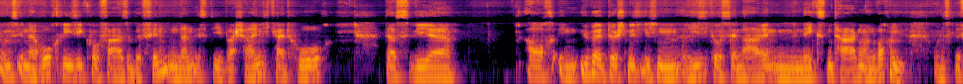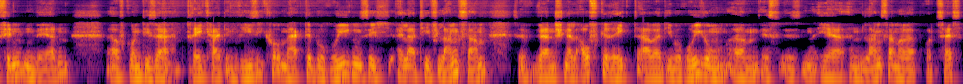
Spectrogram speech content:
uns in der Hochrisikophase befinden, dann ist die Wahrscheinlichkeit hoch, dass wir auch in überdurchschnittlichen Risikoszenarien in den nächsten Tagen und Wochen uns befinden werden. Aufgrund dieser Trägheit im Risiko. Märkte beruhigen sich relativ langsam. Sie werden schnell aufgeregt, aber die Beruhigung ähm, ist, ist eher ein langsamerer Prozess.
